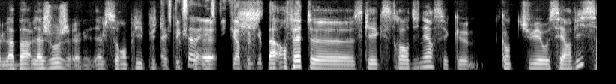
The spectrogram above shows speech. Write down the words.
là-bas, la jauge, elle, elle se remplit plutôt. Explique ça, Euh, explique un peu le gameplay. Bah, en fait, euh, ce qui est extraordinaire, c'est que quand tu es au service,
